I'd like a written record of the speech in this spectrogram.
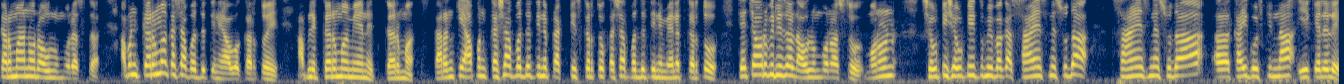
कर्मांवर अवलंबून असतं. आपण कर्म कशा पद्धतीने हवं करतोय? आपले कर्म मेहनत कर्म. कारण की आपण कशा पद्धतीने प्रॅक्टिस करतो कशा पद्धतीने मेहनत करतो त्याच्यावर बी रिझल्ट अवलंबून असतो. म्हणून शेवटी शेवटी तुम्ही बघा सायन्सने सुद्धा सायन्सने सुद्धा काही गोष्टींना हे केलेले.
